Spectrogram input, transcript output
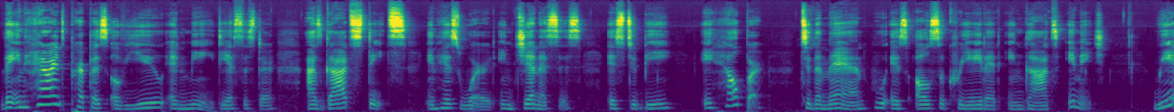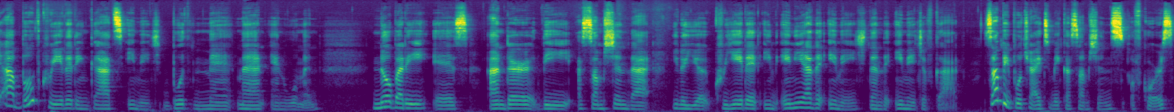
The inherent purpose of you and me, dear sister, as God states in His Word in Genesis, is to be a helper to the man who is also created in God's image. We are both created in God's image, both man, man and woman. Nobody is under the assumption that you know you're created in any other image than the image of God. Some people try to make assumptions, of course,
